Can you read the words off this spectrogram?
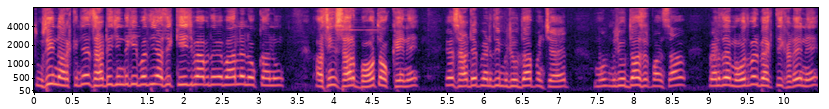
ਤੁਸੀਂ ਨਰਕ 'ਚ, ਸਾਡੀ ਜ਼ਿੰਦਗੀ ਵਧੀਆ, ਅਸੀਂ ਕੀ ਜਵਾਬ ਦੇਵੇ ਬਾਹਰਲੇ ਲੋਕਾਂ ਨੂੰ? ਅਸੀਂ ਸਰ ਬਹੁਤ ਔਖੇ ਨੇ। ਇਹ ਸਾਡੇ ਪਿੰਡ ਦੀ ਮੌਜੂਦਾ ਪੰਚਾਇਤ ਮੌਜੂਦਾ ਸਰਪੰਚ ਸਾਹਿਬ, ਪਿੰਡ ਦੇ ਮੋਹਤਬਰ ਵਿਅਕਤੀ ਖੜੇ ਨੇ।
